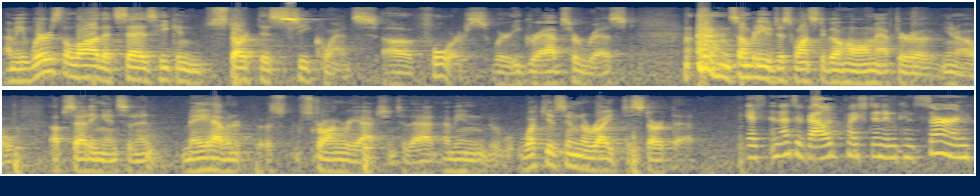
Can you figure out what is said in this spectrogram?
I mean, where's the law that says he can start this sequence of force where he grabs her wrist and somebody who just wants to go home after a, you know, upsetting incident may have a strong reaction to that. I mean, what gives him the right to start that? Yes, and that's a valid question and concern,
